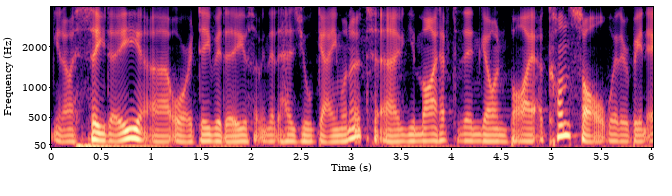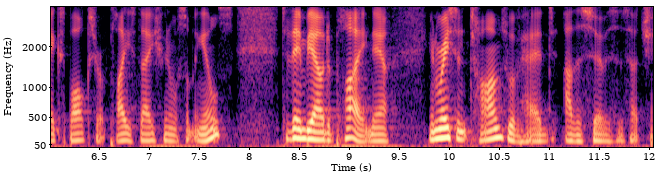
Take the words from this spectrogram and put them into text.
you know a CD uh, or a DVD or something that has your game on it. Uh, you might have to then go and buy a console, whether it be an Xbox or a PlayStation or something else, to then be able to play. Now, in recent times, we've had other services such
